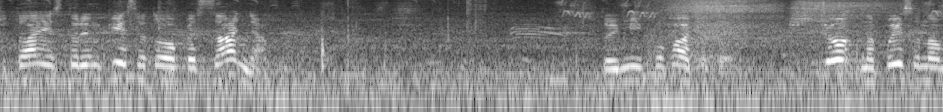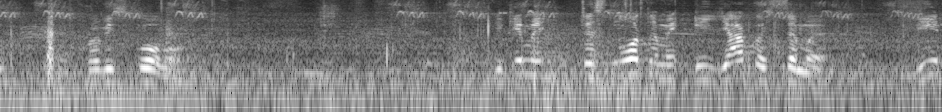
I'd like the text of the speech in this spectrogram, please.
читає сторінки Святого Писання, той міг побачити, що написано про військового. Якими чеснотами і якостями він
